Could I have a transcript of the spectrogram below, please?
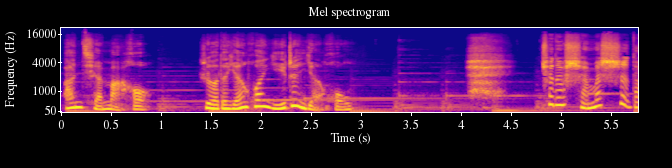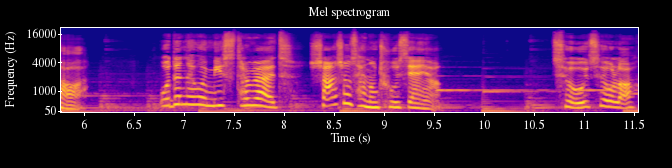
鞍前马后，惹得严欢一阵眼红。唉，这都什么世道啊！我的那位 Mr. Right 啥时候才能出现呀？求求了，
